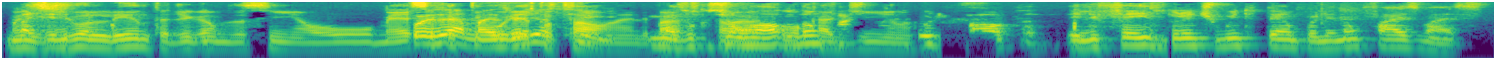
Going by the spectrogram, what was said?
mais Mas ele- violenta, digamos assim. O Messi Pois é é, mas categoria veja total, assim, né? Ele mas o Cristiano Ronaldo não faz de falta. Ele fez durante muito tempo, ele não faz mais.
